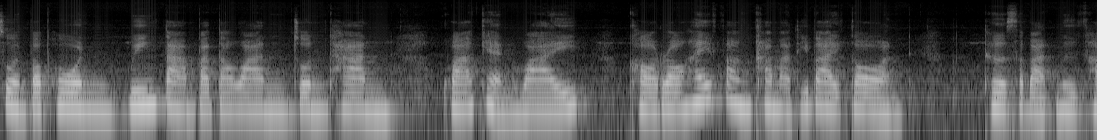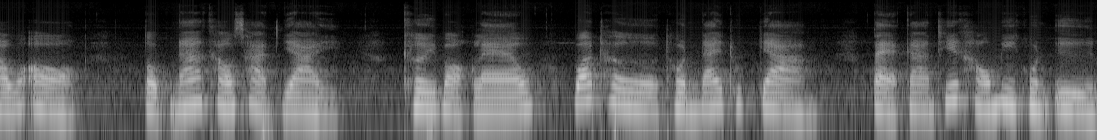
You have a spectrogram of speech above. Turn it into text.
ส่วนประพลวิ่งตามปาตะวันจนทัน คว้าแขนไว้ ขอร้องให้ฟังคำอธิบายก่อน เธอสะบัดมือเขาออก ตบหน้าเขาฉาดใหญ่ เคยบอกแล้วว่าเธอทนได้ทุกอย่าง แต่การที่เขามีคนอื่น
